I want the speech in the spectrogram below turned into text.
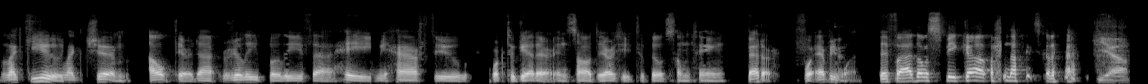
like you, like Jim, out there that really believe that, hey, we have to work together in solidarity to build something better for everyone. Yeah. If I don't speak up, nothing's going to happen. Yeah.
